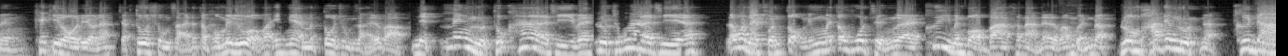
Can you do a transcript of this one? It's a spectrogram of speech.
หนึ่งแค่กิโลเดียวนะจากตู้ชุมสายแต่ผมไม่รู้หรอกว่าไอ้เนี่ยมันตู้ชุมสายหรือเปล่าเน็ตแม่งหลุดทุก 5 นาทีเว้ยหลุดทุก 5 นาทีนะ แล้ววันไหนฝนตกนี่มึงไม่ต้องพูดถึงเลยเฮ้ยมันบอบบางขนาดนั้นเลยว่าเหมือนแบบลมพัดยังหลุดน่ะ คือด่า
